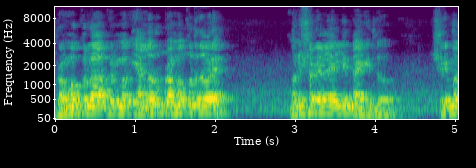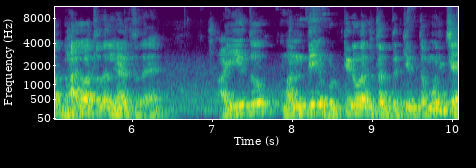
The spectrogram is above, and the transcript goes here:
ಬ್ರಹ್ಮಕುಲ, ಬ್ರಹ್ಮ, ಎಲ್ಲರೂ ಬ್ರಹ್ಮಕುಲದವರೇ. ಮನುಷ್ಯರೆಲ್ಲ ಎಲ್ಲಿಂದ ಆಗಿದ್ದು? ಶ್ರೀಮದ್ ಭಾಗವತದಲ್ಲಿ ಹೇಳ್ತದೆ, ಐದು ಮಂದಿ ಹುಟ್ಟಿರುವಂಥದ್ದಕ್ಕಿಂತ ಮುಂಚೆ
